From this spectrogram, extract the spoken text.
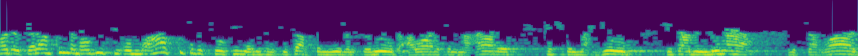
هذا الكلام كله موجود في أمهات كتب الصوفية مثل كتاب تنوير القلوب، عوارف المعارف، كشف المحجوب، كتاب اللمع للسراج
